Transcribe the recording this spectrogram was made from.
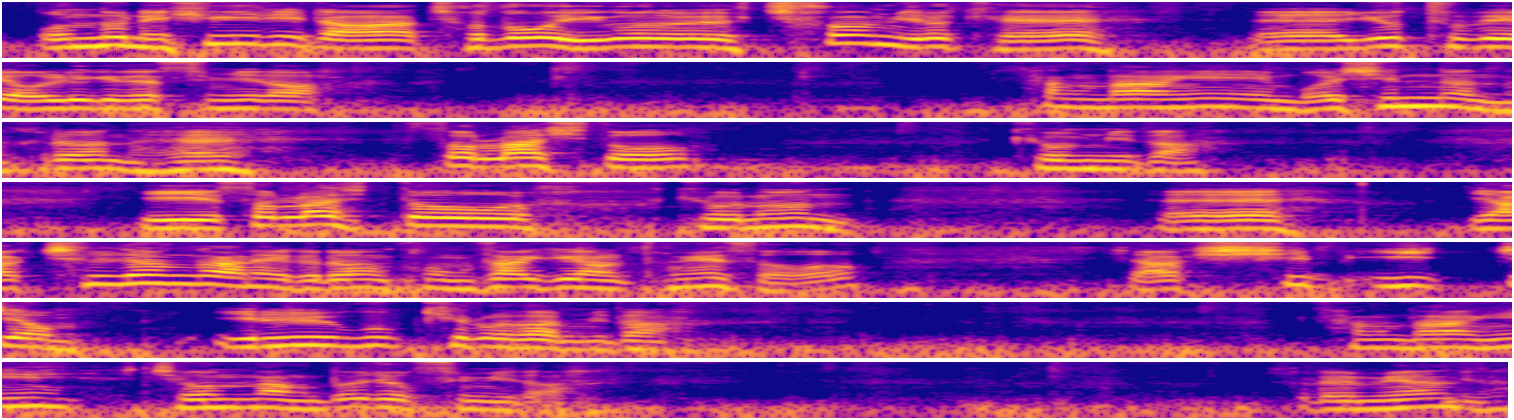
오늘은 휴일이라 저도 이걸 처음 이렇게 에, 유튜브에 올리게 됐습니다. 상당히 멋있는 그런 에, 솔라시도 교입니다. 이 솔라시도 교는 에, 약 7년간의 그런 공사 기간을 통해서 약 12.19km 답니다. 상당히 전망도 좋습니다. 그러면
